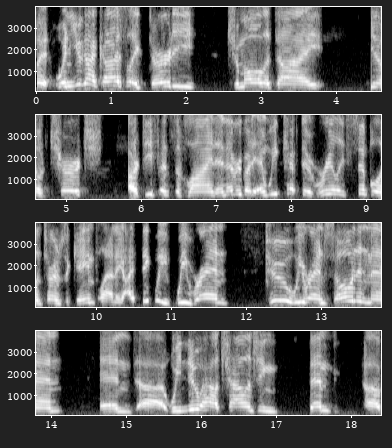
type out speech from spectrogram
But when you got guys like Dirty, Jahmile Addae, you know, Church, our defensive line, and everybody, and we kept it really simple in terms of game planning. I think we we ran two, we ran zone and man, and uh, we knew how challenging them uh,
